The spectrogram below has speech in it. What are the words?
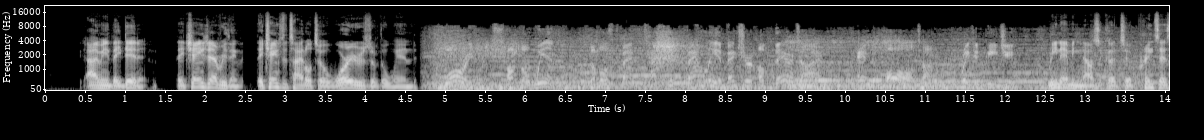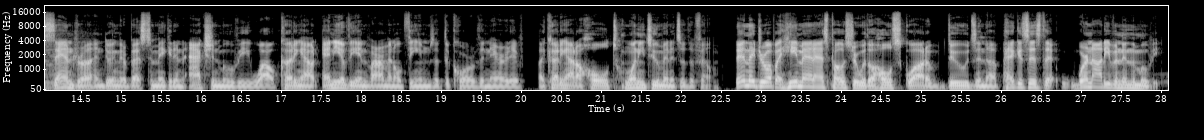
I mean, they didn't. They changed everything. They changed the title to Warriors of the Wind. Warriors of the Wind, the most fantastic family adventure of their time and all time. Rated PG. Renaming Nausicaa to Princess Zandra and doing their best to make it an action movie while cutting out any of the environmental themes at the core of the narrative by cutting out a whole 22 minutes of the film. Then they drew up a He Man ass poster with a whole squad of dudes and a Pegasus that were not even in the movie.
